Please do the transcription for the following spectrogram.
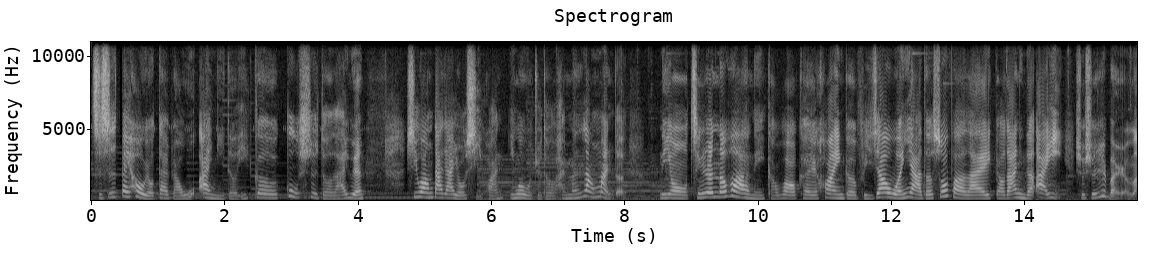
其实背后有代表我爱你的一个故事的来源。希望大家有喜欢，因为我觉得还蛮浪漫的。你有情人的话，你搞不好可以换一个比较文雅的说法来表达你的爱意，学学日本人嘛。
